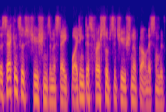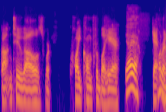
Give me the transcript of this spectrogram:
the second substitution's a mistake, but I think this first substitution I've gotten listen, we've gotten two goals. We're quite comfortable here. Yeah, yeah. Get 100%.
